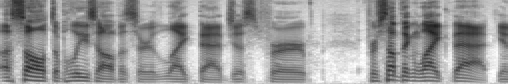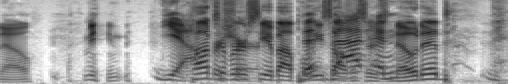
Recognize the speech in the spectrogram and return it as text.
assault a police officer like that just for for something like that? You know, I mean, Yeah, controversy sure. about police that officers and noted.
